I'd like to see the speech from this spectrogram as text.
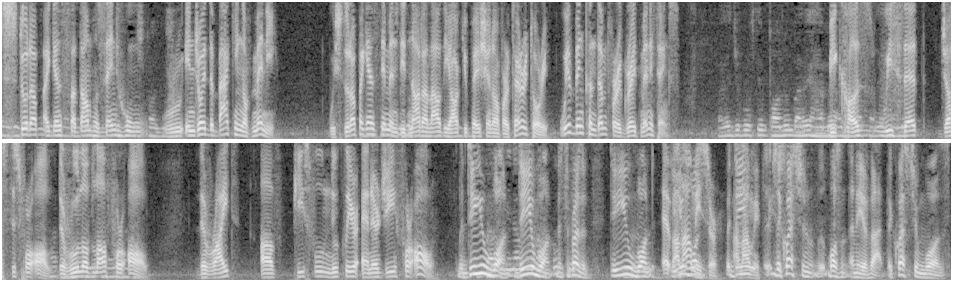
stood up against Saddam Hussein, who enjoyed the backing of many. We stood up against him and did not allow the occupation of our territory. We have been condemned for a great many things. Because we said justice for all, the rule of law for all, the right of peaceful nuclear energy for all. But do you want, do you want, Mr. President, do you want... Uh, do allow you want, me, sir. But do allow you, me, please. The question wasn't any of that. The question was,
